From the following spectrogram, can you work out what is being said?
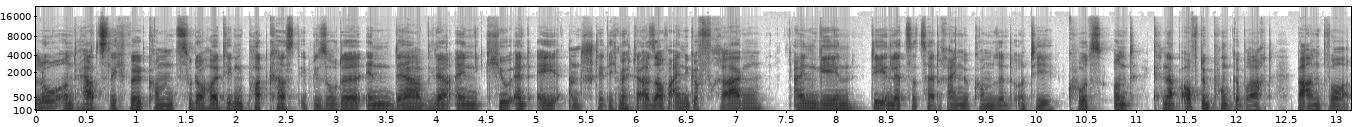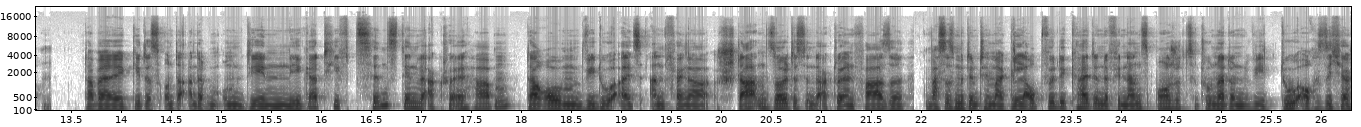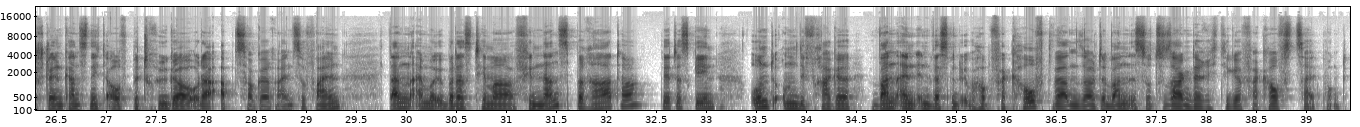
Hallo und herzlich willkommen zu der heutigen Podcast-Episode, in der wieder ein QA ansteht. Ich möchte also auf einige Fragen eingehen, die in letzter Zeit reingekommen sind und die kurz und knapp auf den Punkt gebracht beantworten. Dabei geht es unter anderem um den Negativzins, den wir aktuell haben, darum, wie du als Anfänger starten solltest in der aktuellen Phase, was es mit dem Thema Glaubwürdigkeit in der Finanzbranche zu tun hat und wie du auch sicherstellen kannst, nicht auf Betrüger oder Abzocke reinzufallen. Dann einmal über das Thema Finanzberater wird es gehen und um die Frage, wann ein Investment überhaupt verkauft werden sollte, wann ist sozusagen der richtige Verkaufszeitpunkt.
